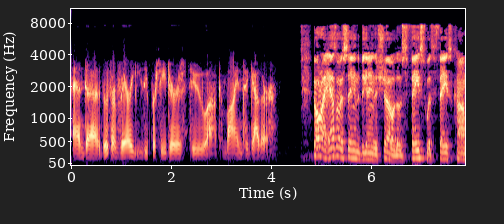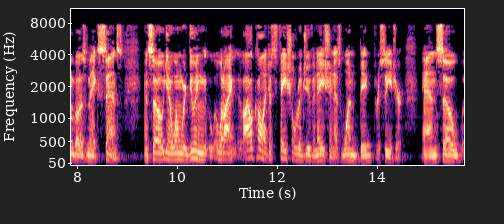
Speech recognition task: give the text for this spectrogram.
And uh, those are very easy procedures to uh, combine together. All right, as I was saying in the beginning of the show, those face with face combos make sense. And so, you know, when we're doing what I, I'll call it just facial rejuvenation as one big procedure. And so,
